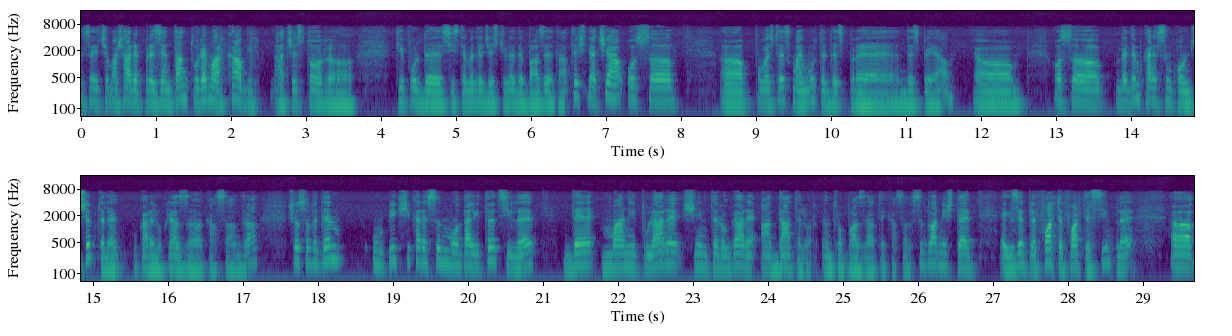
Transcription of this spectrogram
să zicem așa, reprezentantul remarcabil acestor uh, tipuri de sisteme de gestiune de baze de date și de aceea o să uh, povestesc mai multe despre, despre ea. Uh, o să vedem care sunt conceptele cu care lucrează Cassandra și o să vedem un pic și care sunt modalitățile de manipulare și interogare a datelor într-o bază de date Cassandra. Sunt doar niște exemple foarte, foarte simple. Uh,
